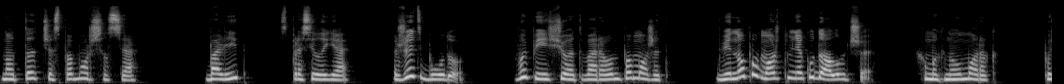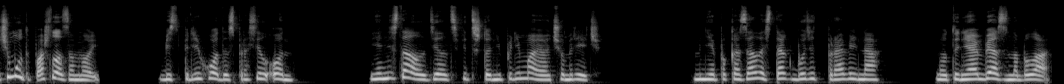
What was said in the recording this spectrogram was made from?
но тотчас поморщился. «Болит?» — спросила я. «Жить буду. Выпей еще отвара, он поможет». «Вино поможет мне куда лучше», — хмыкнул морок. «Почему ты пошла за мной?» Без перехода спросил он. Я не стала делать вид, что не понимаю, о чем речь. Мне показалось, так будет правильно. Но ты не обязана была.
